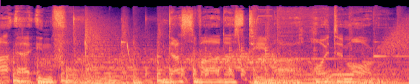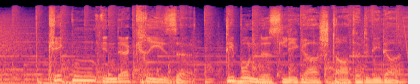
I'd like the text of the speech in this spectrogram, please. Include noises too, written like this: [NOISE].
HR Info. Das war das Thema heute Morgen. Kicken in der Krise. Die Bundesliga startet wieder.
